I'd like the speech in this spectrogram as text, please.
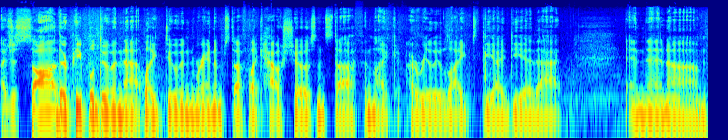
I just saw other people doing that, like doing random stuff like house shows and stuff, and like I really liked the idea of that. And then um,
